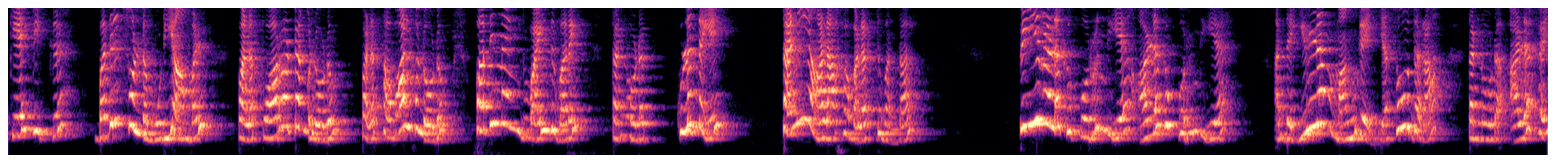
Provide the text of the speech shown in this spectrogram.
கேள்விக்கு பதில் சொல்ல முடியாமல் பல போராட்டங்களோடும் பல சவால்களோடும் பதினைந்து வயது வரை தன்னோட குழந்தையை தனி ஆளாக வளர்த்து வந்தால் பேரழகு பொருந்திய அழகு பொருந்திய அந்த இளம் மங்கை யசோதரா தன்னோட அழகை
